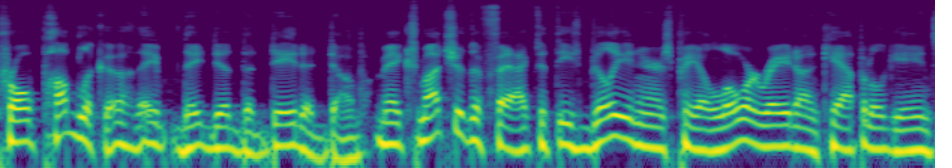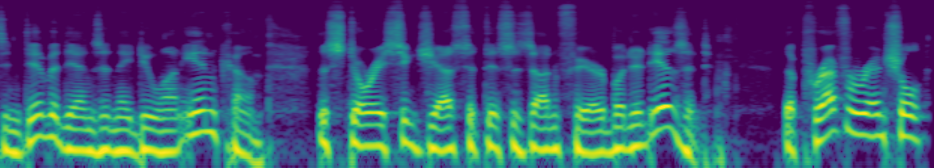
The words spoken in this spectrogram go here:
ProPublica, they, they did the data dump, makes much of the fact that these billionaires pay a lower rate on capital gains and dividends than they do on income. The story suggests that this is unfair, but it isn't. The preferential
